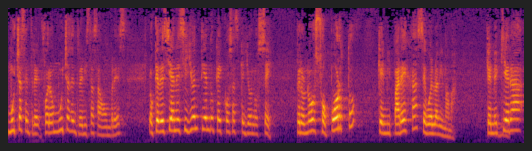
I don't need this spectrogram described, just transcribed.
muchas entre, fueron muchas entrevistas a hombres, lo que decían es, si yo entiendo que hay cosas que yo no sé, pero no soporto que mi pareja se vuelva mi mamá, que me quiera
